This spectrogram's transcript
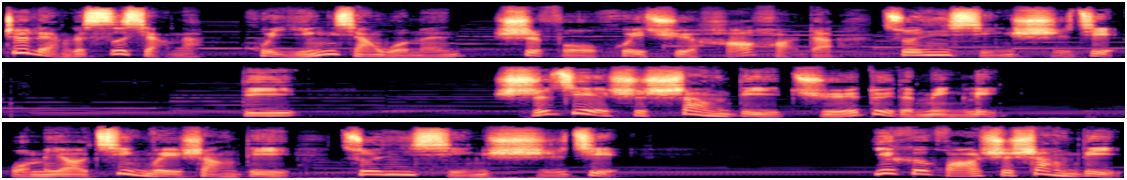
这两个思想呢，会影响我们是否会去好好的遵行十诫。第一，十诫是上帝绝对的命令，我们要敬畏上帝，遵行十诫。耶和华是上帝，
